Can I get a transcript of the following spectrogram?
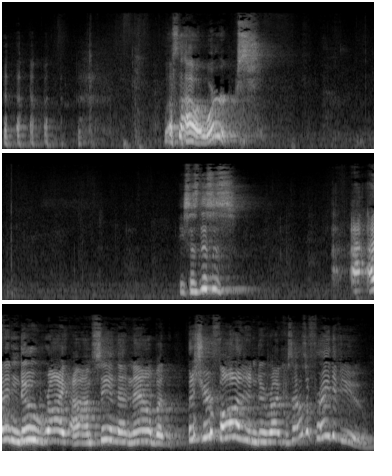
That's not how it works. He says, This is, I, I didn't do right. I, I'm seeing that now, but, but it's your fault I didn't do right because I was afraid of you.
